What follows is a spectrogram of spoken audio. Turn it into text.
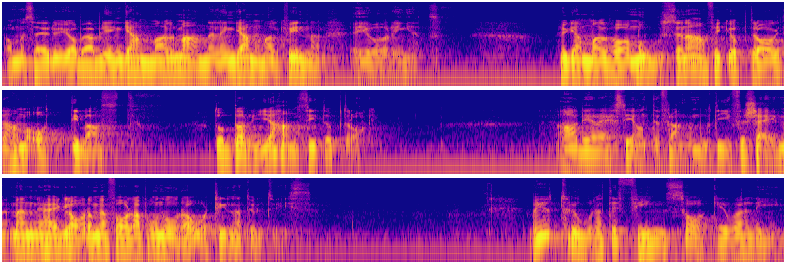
Om man säger du, jag börjar bli en gammal man eller en gammal kvinna, det gör inget. Hur gammal var Mose när han fick uppdraget? Han var 80 bast. Då började han sitt uppdrag. Ja, det ser jag inte fram emot i och för sig, men jag är glad om jag får hålla på några år till naturligtvis. Men jag tror att det finns saker i våra liv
